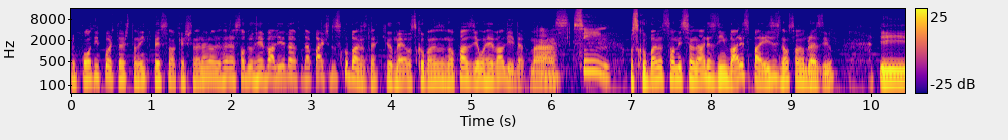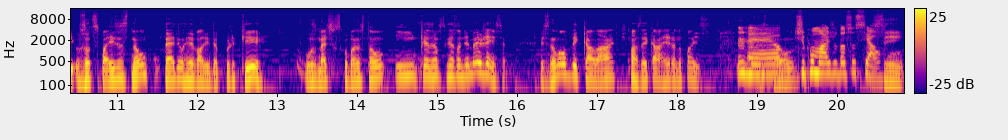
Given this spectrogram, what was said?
Um ponto importante também que o pessoal questiona era, sobre o revalida da, parte dos cubanos, né? Que os cubanos não faziam revalida, mas Sim, os cubanos são missionários em vários países, não só no Brasil. E os outros países não pedem o revalida porque os médicos cubanos estão em questão de emergência. Eles não vão ficar lá e fazer carreira no país. É Então- tipo uma ajuda social. Sim.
